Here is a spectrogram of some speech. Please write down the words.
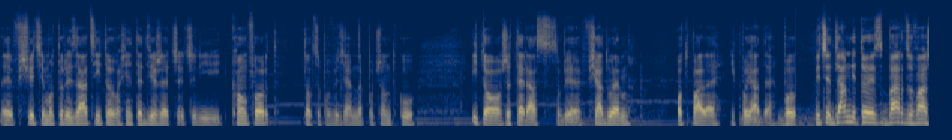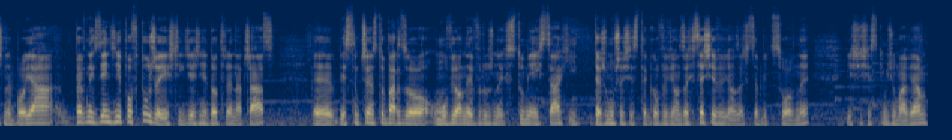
e, w świecie motoryzacji, to właśnie te dwie rzeczy, czyli komfort, to co powiedziałem na początku, i to, że teraz sobie wsiadłem, odpalę i pojadę. Bo wiecie, dla mnie to jest bardzo ważne, bo ja pewnych zdjęć nie powtórzę, jeśli gdzieś nie dotrę na czas. E, Jestem często bardzo umówiony w różnych stu miejscach i też muszę się z tego wywiązać. Chcę się wywiązać, chcę być słowny, jeśli się z kimś umawiam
